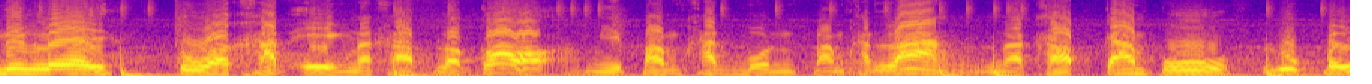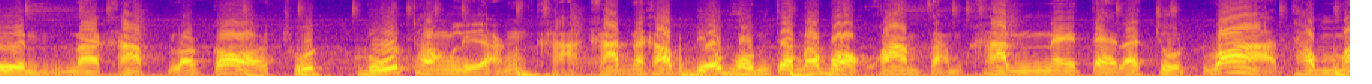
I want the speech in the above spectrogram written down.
หนึ่งเลยตัวคัทเองนะครับ แล้วก็มีปั๊มคัทบนปั๊มคัทล่างนะครับก้ามปูลูกปืนนะครับ แล้วก็ชุดบูททองเหลืองขาคัทนะครับ เดี๋ยวผมจะมาบอกความสำคัญในแต่ละจุดว่าทำไม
